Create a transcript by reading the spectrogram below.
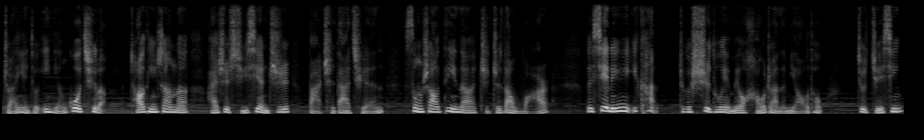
转眼就一年过去了。朝廷上呢还是徐献之把持大权，宋少帝呢只知道玩儿。那谢灵运一看这个仕途也没有好转的苗头，就决心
